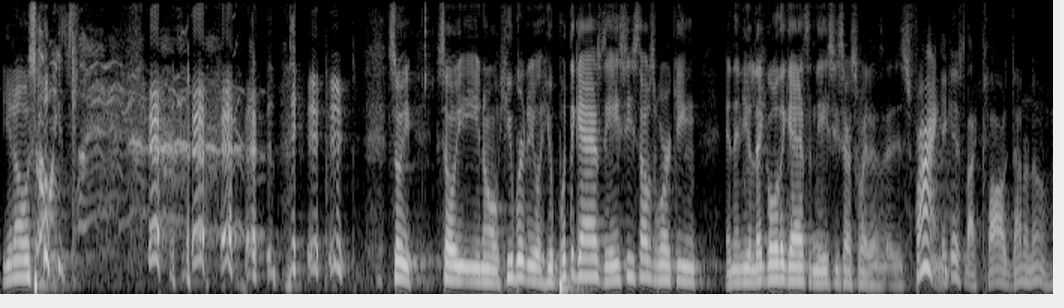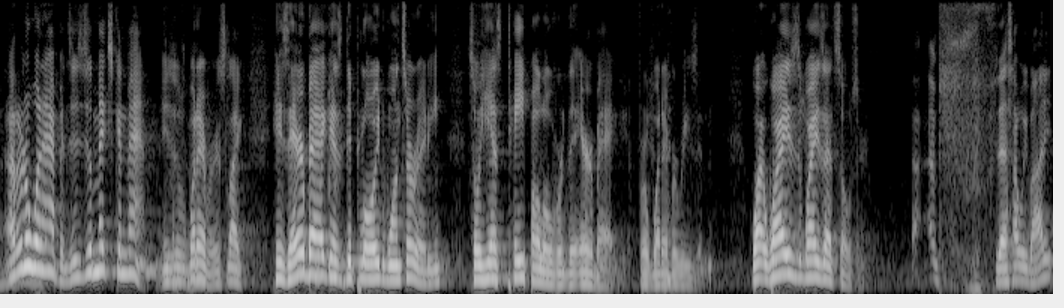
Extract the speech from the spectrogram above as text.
You know, so it's like, dude. So, he- so you know, Hubert, he'll, he'll put the gas, the AC stops working, and then he'll let go of the gas, and the AC starts fighting. It's fine. It gets like clogged. I don't know. I don't know what happens. It's a Mexican van. It's a whatever. It's like his airbag has deployed once already, so he has tape all over the airbag for whatever reason. Why? Why is why is that so, sir? That's how we bought it.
